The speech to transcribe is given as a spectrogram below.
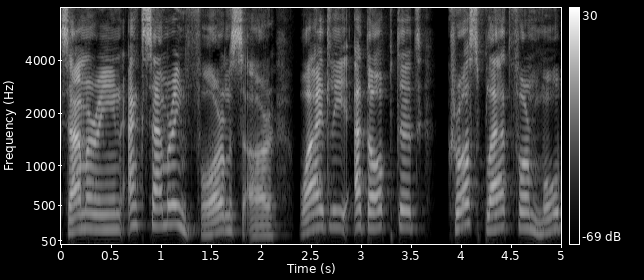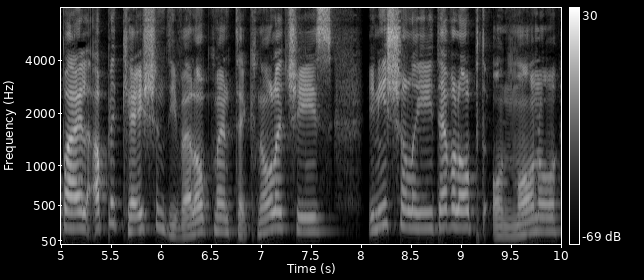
Xamarin and Xamarin Forms are widely adopted cross-platform mobile application development technologies initially developed on Mono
